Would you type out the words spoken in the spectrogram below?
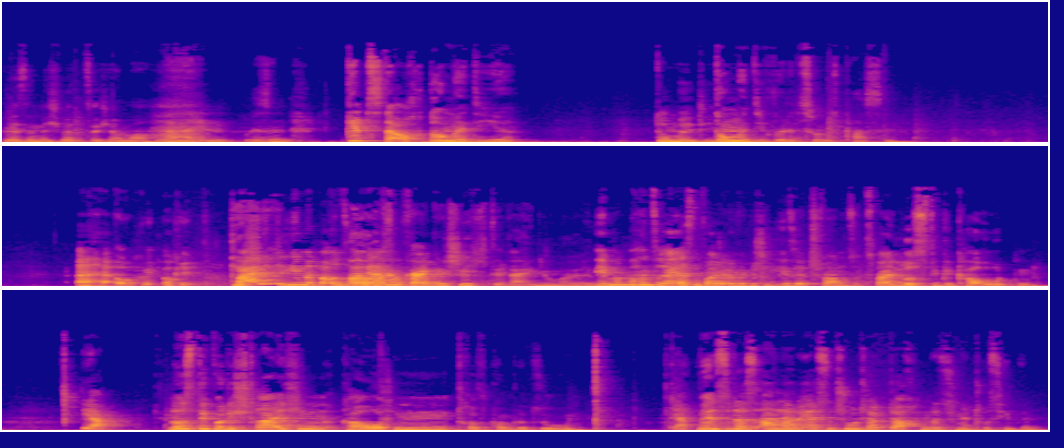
Wir sind nicht witzig, Emma. Nein, wir sind. Gibt's da auch dumme die? Dumme die. Dumme, die würde zu uns passen. Äh, okay, okay. Du, jemand bei unserer ersten Folge... Geschichte reingemacht. Jemand bei unserer ersten Folge hat geschrieben, ihr seid schon so zwei lustige Chaoten. Ja. Lustig würde ich streichen, Chaoten trifft komplett zu. Ja. Willst du, dass alle am ersten Schultag dachten, dass ich eine Tussi bin?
